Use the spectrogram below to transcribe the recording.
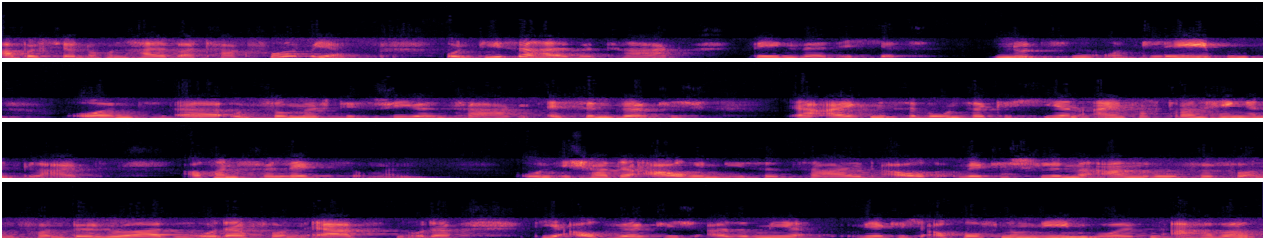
aber es ist ja noch ein halber Tag vor mir. Und dieser halbe Tag, den werde ich jetzt nutzen und leben. Und, äh, und so möchte ich es vielen sagen. Es sind wirklich Ereignisse, wo unser Gehirn einfach dran hängen bleibt, auch an Verletzungen. Und ich hatte auch in dieser Zeit auch wirklich schlimme Anrufe von, von Behörden oder von Ärzten oder die auch wirklich, also mir wirklich auch Hoffnung nehmen wollten. Aber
